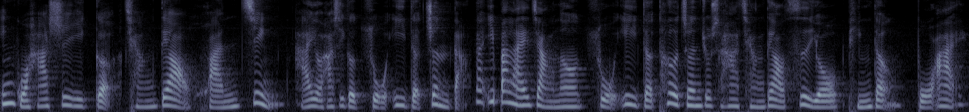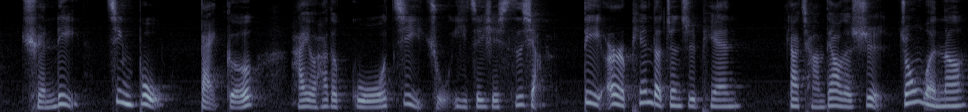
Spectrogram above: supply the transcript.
英国它是一个强调环境，还有它是一个左翼的政党。那一般来讲呢，左翼的特征就是它强调自由、平等、博爱、权利、 进步、改革。还有他的国际主义这些思想。第二篇的政治篇要强调的是中文呢，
